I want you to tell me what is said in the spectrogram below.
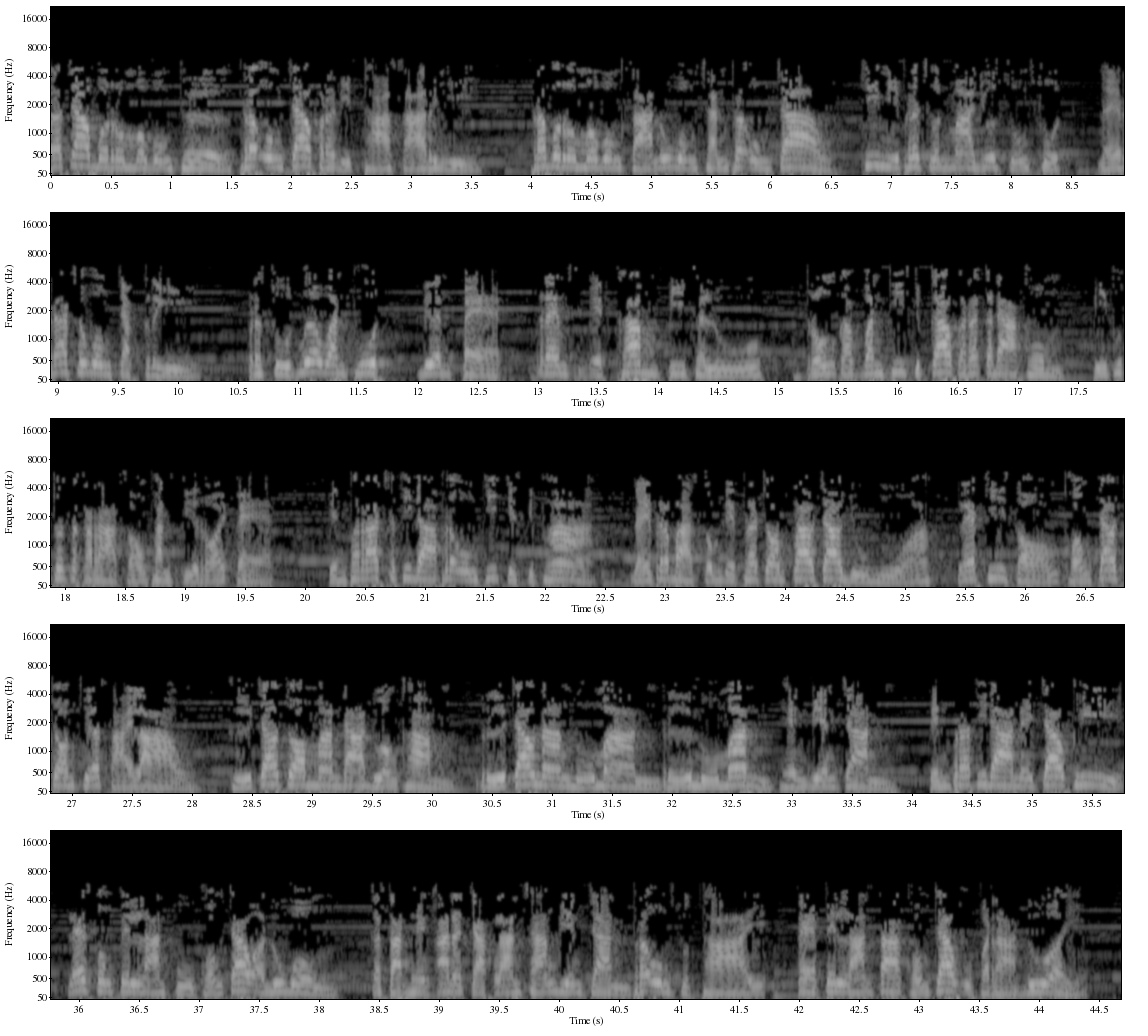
ระเจ้าบรมวงศ์เธอ พระองค์เจ้าประดิษฐาสารี พระบรมวงศานุวงศ์ชั้นพระองค์เจ้า ที่มีพระชนมายุสูงสุด ในราชวงศ์จักรี ประสูติเมื่อวันพุธเดือน 8 แรม 11 ค่ำปีฉลู ตรงกับวันที่ 19 กรกฎาคม ปีพุทธศักราช 2408 เป็นพระราชธิดาพระองค์ที่ 75 ในพระบาทสมเด็จพระจอมเกล้าเจ้าอยู่หัว และที่สองของเจ้าจอมเชื้อสายลาว คือเจ้าจอมมารดาดวงคำหรือเจ้านางหนูมานหรือหนูมั่น แห่งเวียงจันทร์เป็นพระธิดาในเจ้าคลี่ และทรงเป็นหลานปู่ของเจ้าอนุวงศ์กษัตริย์แห่งอาณาจักรล้านช้างเวียงจันทร์พระองค์สุดท้าย แต่เป็นหลานตาของเจ้าอุปราชด้วย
